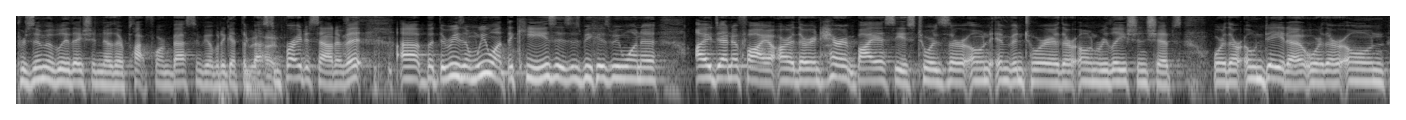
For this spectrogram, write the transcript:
presumably they should know their platform best and be able to get the best and brightest out of it. Uh, but the reason we want the keys is, is because we want to identify are there inherent biases towards their own inventory or their own relationships or their own data or their own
